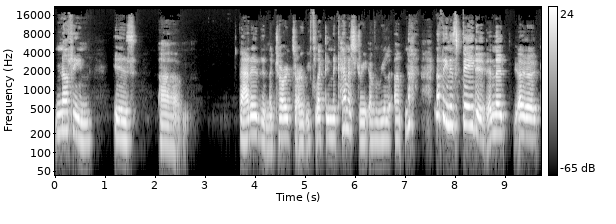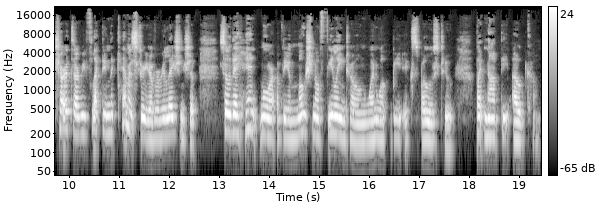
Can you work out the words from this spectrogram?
Nothing is um, fatted and the charts are reflecting the chemistry of a real uh, nothing is faded and the uh, charts are reflecting the chemistry of a relationship. So they hint more of the emotional feeling tone one will be exposed to but not the outcome.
